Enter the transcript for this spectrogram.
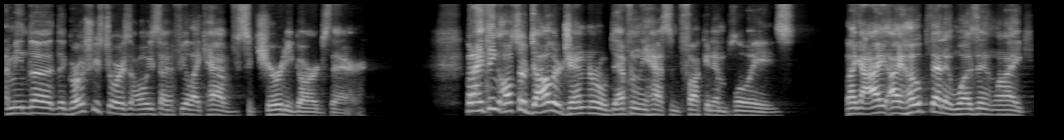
I mean, the the grocery stores always I feel like have security guards there, but I think also Dollar General definitely has some fucking employees. Like I I hope that it wasn't like.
